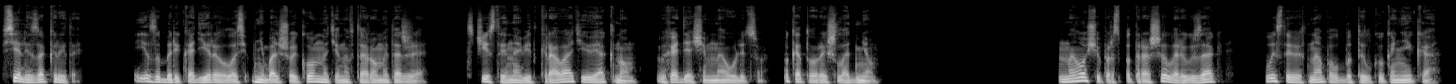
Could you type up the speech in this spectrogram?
все ли закрыты. И забаррикадировалась в небольшой комнате на втором этаже, с чистой на вид кроватью и окном, выходящим на улицу, по которой шла днем. На ощупь распотрошила рюкзак, выставив на пол бутылку коньяка.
